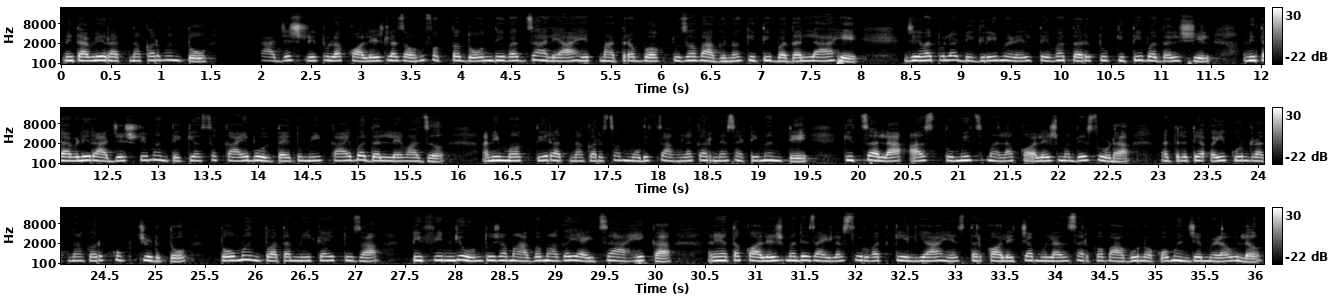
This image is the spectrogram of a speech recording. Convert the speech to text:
आणि त्यावेळी रत्नाकर म्हणतो राजश्री तुला कॉलेजला जाऊन फक्त दोन दिवस झाले आहेत. मात्र बघ तुझं वागणं किती बदललं आहे. जेव्हा तुला डिग्री मिळेल तेव्हा तर तू किती बदलशील. आणि त्यावेळी राजश्री म्हणते की असं काय बोलताय तुम्ही? काय बदललं आहे माझं? आणि मग ती रत्नाकरचा मूड चांगला करण्यासाठी म्हणते की चला आज तुम्हीच मला कॉलेजमध्ये सोडा. मात्र ते ऐकून रत्नाकर खूप चिडतो. तो म्हणतो आता मी काय तुझा टिफिन घेऊन तुझ्या मागं मागं यायचं आहे का? आणि आता कॉलेजमध्ये जायला सुरुवात केली आहेस तर कॉलेजच्या मुलांसारखं वागू नको म्हणजे मिळवलं.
